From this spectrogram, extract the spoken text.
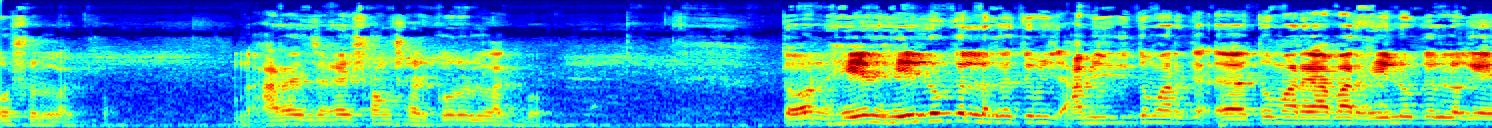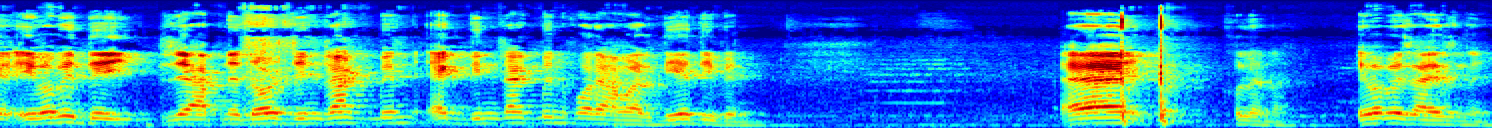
বসুর লাগবো, আরেক জায়গায় সংসার করুন লাগবো। তখন হে সেই লোকের লগে তুমি, আমি যদি তোমার তোমারে আবার সেই লোকের লগে এইভাবে দেই যে আপনি দশ দিন রাখবেন, একদিন রাখবেন, পরে আমার দিয়ে দিবেন। এই, খুলে না, এভাবে জায়েজ নেই।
